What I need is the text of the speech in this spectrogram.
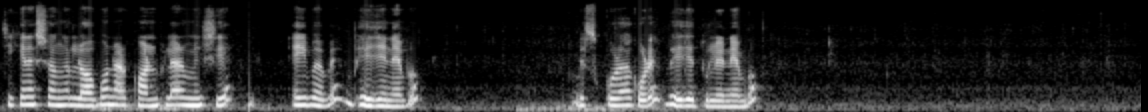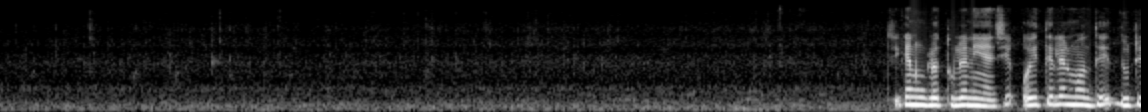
চিকেনের সঙ্গে লবণ আর কর্নফ্লাওয়ার মিশিয়ে এইভাবে ভেজে নেব। বেশ কড়া করে ভেজে তুলে নেব। চিকেনগুলো তুলে নিয়েছি। ওই তেলের মধ্যে দুটি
